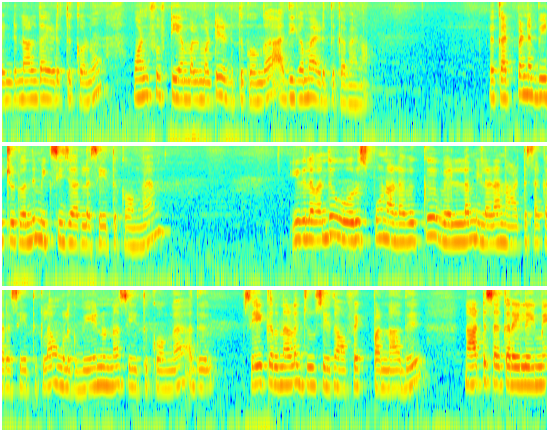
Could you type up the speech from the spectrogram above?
ரெண்டு நாள் தான் எடுத்துக்கணும். ஒன் ஃபிஃப்டி எம்எல் மட்டும் எடுத்துக்கோங்க. அதிகமாக எடுத்துக்க வேணாம். இந்த கட் பண்ண பீட்ரூட் வந்து மிக்சி ஜாரில் சேர்த்துக்கோங்க. இதில் வந்து ஒரு ஸ்பூன் அளவுக்கு வெல்லம் இல்லைனா நாட்டு சர்க்கரை சேர்த்துக்கலாம். உங்களுக்கு வேணும்னா சேர்த்துக்கோங்க. அது சேர்க்கறதுனால ஜூஸ் எதுவும் அஃபெக்ட் பண்ணாது. நாட்டு சர்க்கரையிலையுமே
